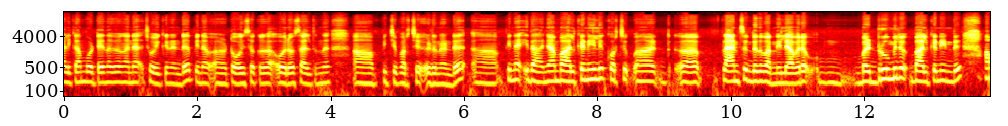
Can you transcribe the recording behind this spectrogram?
കളിക്കാൻ പോട്ടെ എന്നൊക്കെ ഇങ്ങനെ ചോദിക്കുന്നുണ്ട്. പിന്നെ ടോയ്സൊക്കെ ഓരോ സ്ഥലത്തു നിന്ന് പിച്ച് പറിച്ച് ഇടുന്നുണ്ട്. പിന്നെ ഇതാ ഞാൻ ബാൽക്കണിയിൽ കുറച്ച് പ്ലാന്റ്സ് ഉണ്ടെന്ന് പറഞ്ഞില്ലേ അവരെ ബെഡ്റൂമിൽ ബാൽക്കണി ഉണ്ട്. ആ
